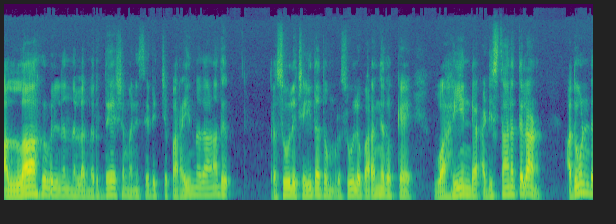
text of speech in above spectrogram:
അള്ളാഹുവിൽ നിന്നുള്ള നിർദ്ദേശം അനുസരിച്ച് പറയുന്നതാണത്. റസൂൽ ചെയ്തതും റസൂൽ പറഞ്ഞതൊക്കെ വഹീന്റെ അടിസ്ഥാനത്തിലാണ്. അതുകൊണ്ട്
